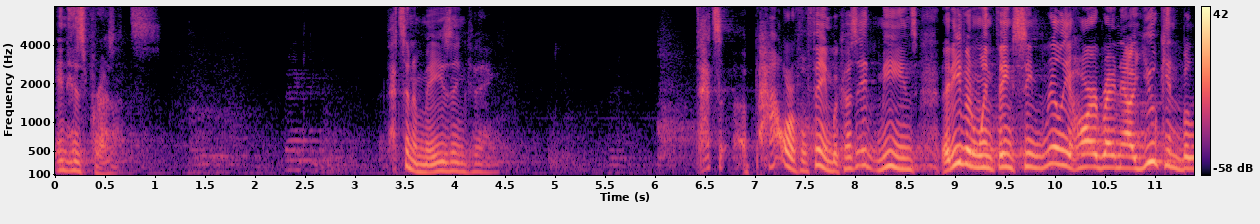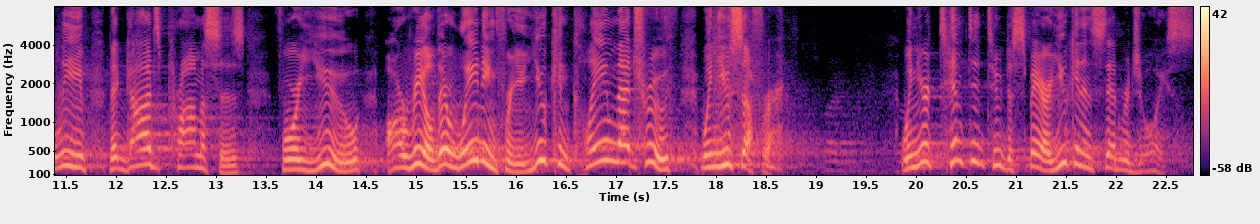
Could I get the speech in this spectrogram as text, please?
in His presence. That's an amazing thing. That's a powerful thing because it means that even when things seem really hard right now, you can believe that God's promises for you are real. They're waiting for you. You can claim that truth when you suffer. When you're tempted to despair, you can instead rejoice.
